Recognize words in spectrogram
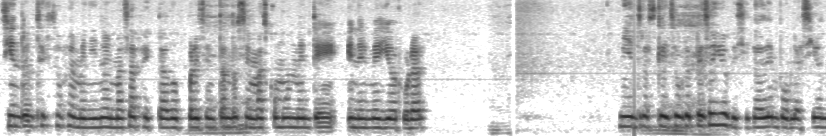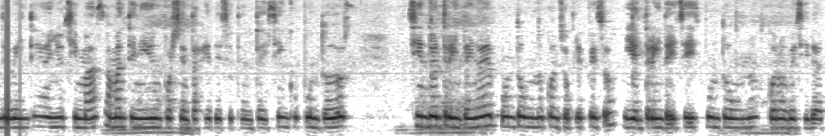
siendo el sexo femenino el más afectado, presentándose más comúnmente en el medio rural. Mientras que el sobrepeso y obesidad en población de 20 años y más ha mantenido un porcentaje de 75.2, siendo el 39.1 con sobrepeso y el 36.1 con obesidad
